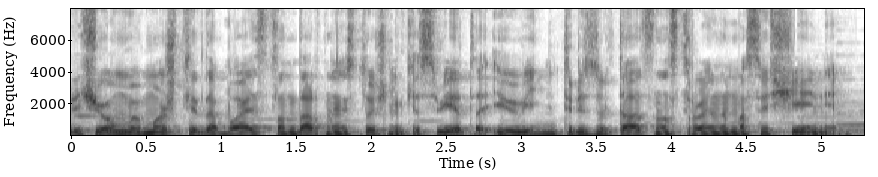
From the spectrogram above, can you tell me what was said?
Причем вы можете добавить стандартные источники света и увидеть результат с настроенным освещением.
